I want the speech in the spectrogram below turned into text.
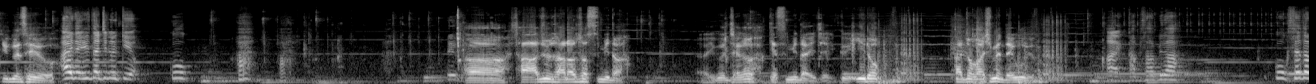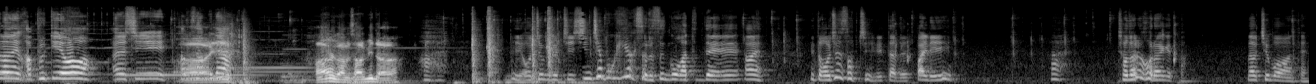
찍으세요. 아니, 네, 일단 찍을게요. 꼭. 아, 아. 아, 아주 잘하셨습니다. 아, 이거 제가 갖겠습니다, 이제. 그 1억 가져가시면 되고요. 아 감사합니다. 꼭 세 달 안에 갚을게요, 아저씨. 감사합니다. 아, 예. 아, 감사합니다. 아, 이 어쩌면 좋지 신체 포기각서를 쓴 것 같은데 아 일단 어쩔 수 없지 일단은 빨리 아 전화를 걸어야겠다 납치범한테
